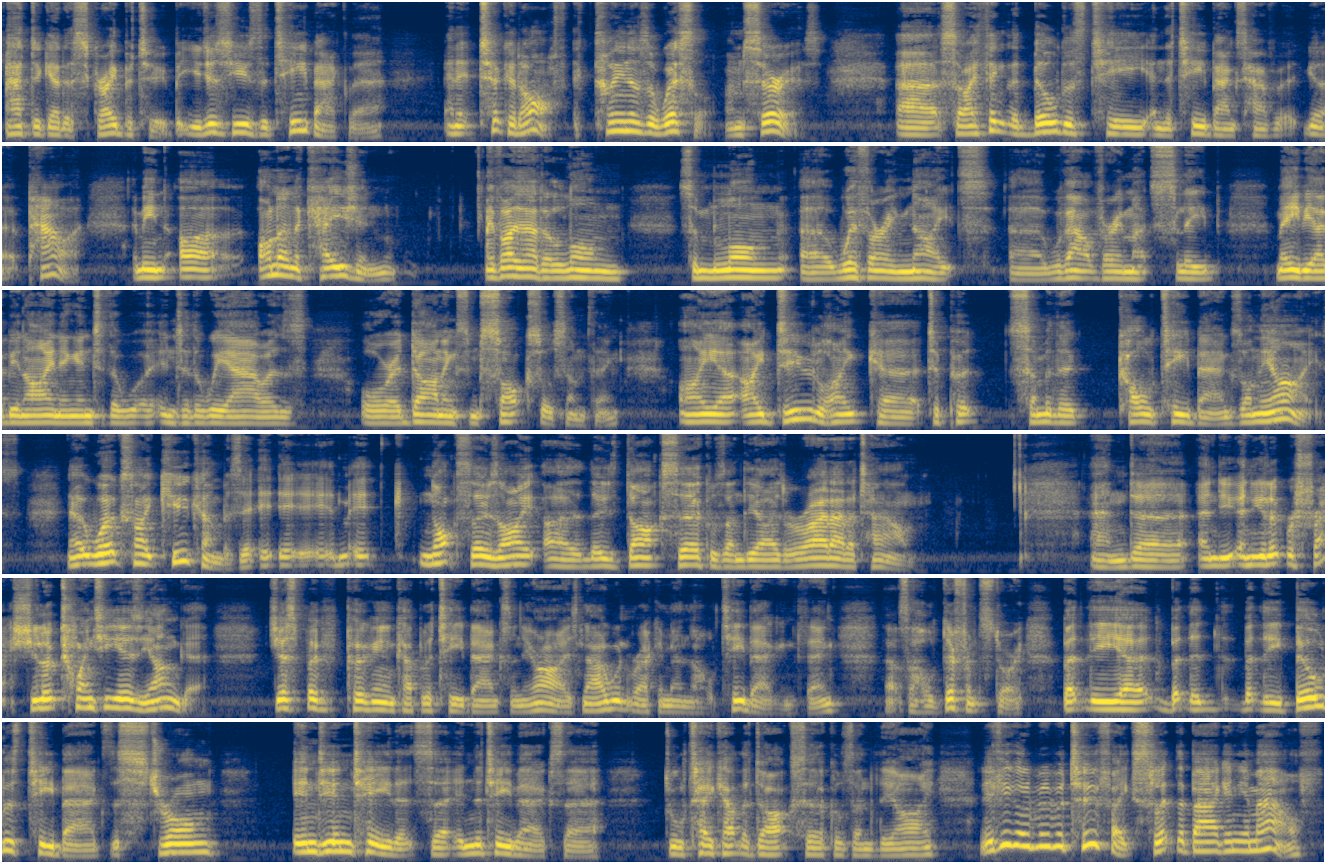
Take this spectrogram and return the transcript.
had to get a scraper to, but you just use the tea bag there, and it took it off, clean as a whistle. I'm serious. Uh, so I think the builder's tea and the tea bags have you know power. I mean, uh, on an occasion, if I had a long, some long uh, withering nights uh, without very much sleep, maybe I've been ironing into the into the wee hours or darning some socks or something, I uh, I do like uh, to put some of the cold tea bags on the eyes. Now it works like cucumbers. It it, it, it knocks those eye uh, those dark circles under the eyes right out of town, and uh, and you and you look refreshed. You look twenty years younger just by putting a couple of tea bags in your eyes. Now, I wouldn't recommend the whole tea bagging thing. That's a whole different story. But the uh, but the but the builder's tea bags, the strong Indian tea that's uh, in the tea bags there will take out the dark circles under the eye. And if you've got a bit of a toothache, slip the bag in your mouth,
